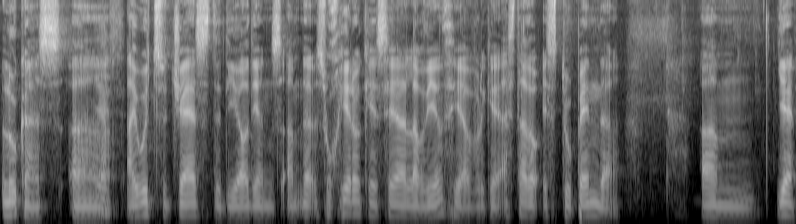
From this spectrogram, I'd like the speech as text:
Lucas, uh, yes. I would suggest that the audience, um, sugiero que sea la audiencia porque ha estado estupenda. Um, yeah.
